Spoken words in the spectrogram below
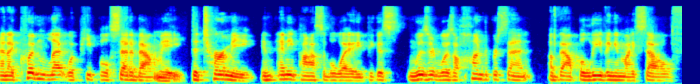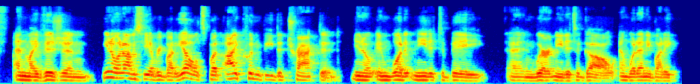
And I couldn't let what people said about me deter me in any possible way because Wizard was 100% about believing in myself and my vision, you know, and obviously everybody else, but I couldn't be detracted, you know, in what it needed to be and where it needed to go and what anybody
